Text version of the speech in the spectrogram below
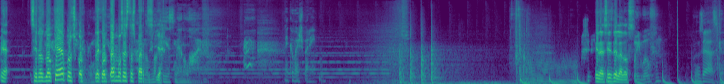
Mira, si nos bloquea, pues recortamos estas partes ya. Make a wish, buddy. Mira, así es de la 2. Wade Wilson? Who's asking?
